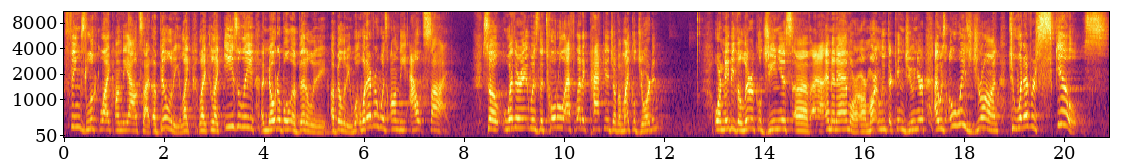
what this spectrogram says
things looked like on the outside, ability, like, like, like easily a notable ability, ability, whatever was on the outside. So whether it was the total athletic package of a Michael Jordan, or maybe the lyrical genius of uh, Eminem or, or Martin Luther King Jr., I was always drawn to whatever skills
